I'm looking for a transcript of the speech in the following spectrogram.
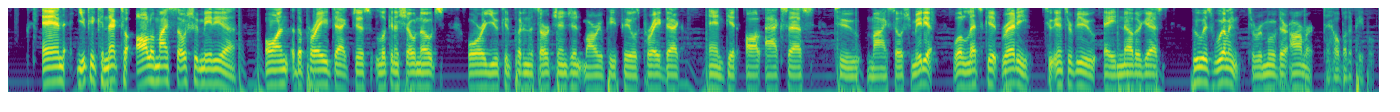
And you can connect to all of my social media on the parade deck. Just look in the show notes, or you can put in the search engine Mario P. Fields Parade Deck and get all access to my social media. Well, let's get ready to interview another guest who is willing to remove their armor to help other people.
